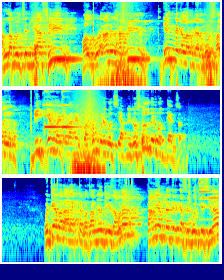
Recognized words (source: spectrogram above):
আল্লাহ বলছেন, ইয়াসিন অল কোরআনিল হাকিম ইন্নাকাল্লা মিনাল মুরসালিন। বিজ্ঞানময় কোরআনের কথম করে বলছি, আপনি রসুলদের মধ্যে একজন। ওটি আবার আর একটা কথা, আমি ওদিকে যাব না। তা আমি আপনাদের কাছে বলতেছিলাম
